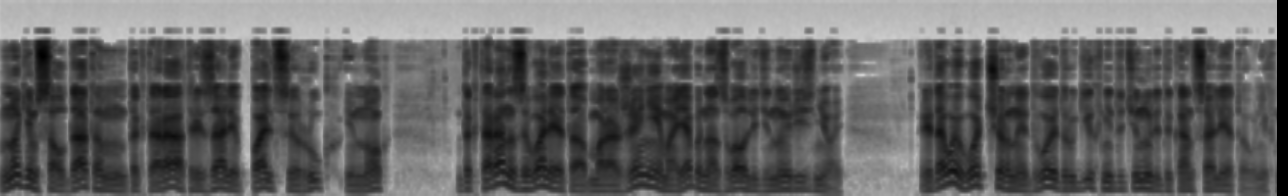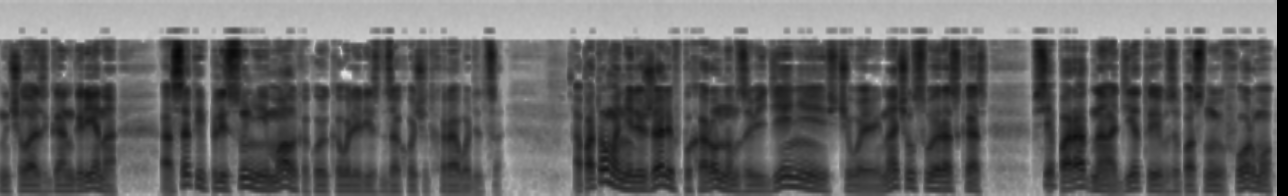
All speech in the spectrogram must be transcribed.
многим солдатам доктора отрезали пальцы рук и ног. Доктора называли это обморожением, а я бы назвал ледяной резней. Рядовой вотчерный, двое других не дотянули до конца лета, у них началась гангрена – а с этой плесуньей мало какой кавалерист захочет хороводиться. А потом они лежали в похоронном заведении, с чего я и начал свой рассказ, все парадно одетые в запасную форму,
